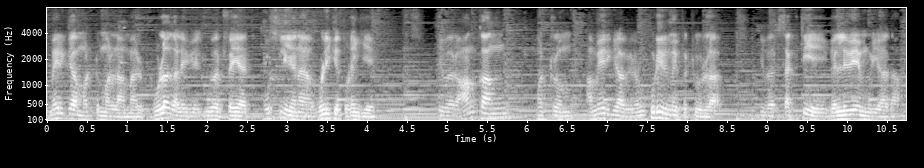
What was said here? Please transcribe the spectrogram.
அமெரிக்கா மட்டுமல்லாமல் உலக அளவில் இவர் பெயர் புஸ்லி என ஒழிக்க தொடங்கியது. இவர் ஹாங்காங் மற்றும் அமெரிக்காவிலும் குடியுரிமை பெற்றுள்ளார். இவர் சக்தியை வெல்லவே முடியாதாம்.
